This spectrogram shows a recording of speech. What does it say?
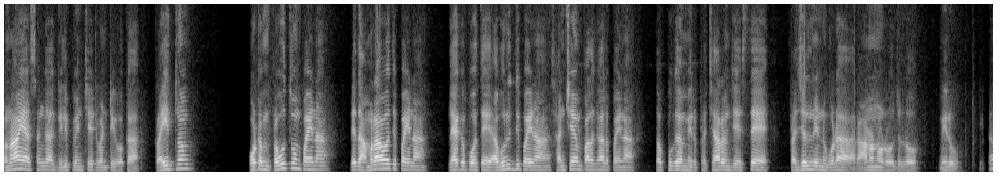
సునాయాసంగా గెలిపించేటువంటి ఒక ప్రయత్నం కూటమి ప్రభుత్వం పైన లేదా అమరావతి పైన లేకపోతే అభివృద్ధి పైన సంక్షేమ పథకాల పైన తప్పుగా మీరు ప్రచారం చేస్తే ప్రజలు నిన్ను కూడా రానున్న రోజుల్లో మీరు ఇక్కడ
